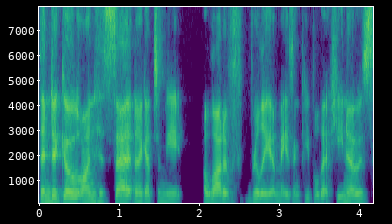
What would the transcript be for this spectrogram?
then to go on his set, and I got to meet a lot of really amazing people that he knows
